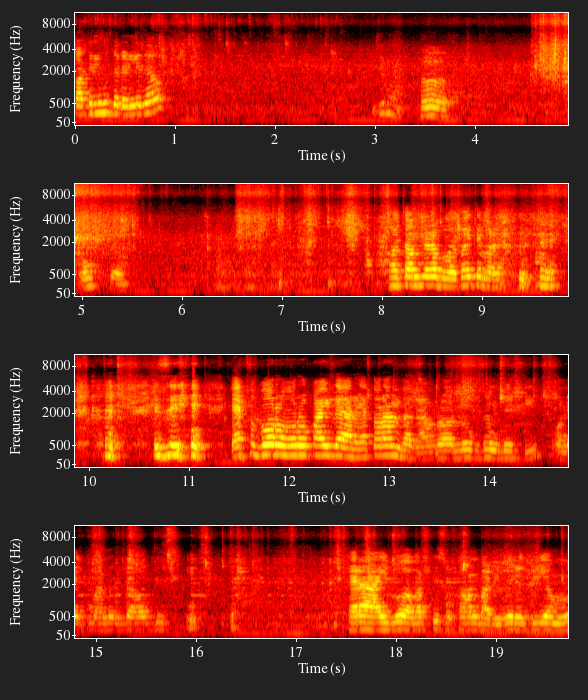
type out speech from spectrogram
পাতিল হুদে ডালে যাও। হুম একটু হয়তো আপনারা ভয় পাইতে পারেন। যে এত বড় বড় পাইলে আর এত রান্না আমরা লোকজন বেশি অনেক মানুষ দাওয়াত দিছি। হেরা আইব আবার কিছু খাওয়ান বাড়ি করে দিয়ে মু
